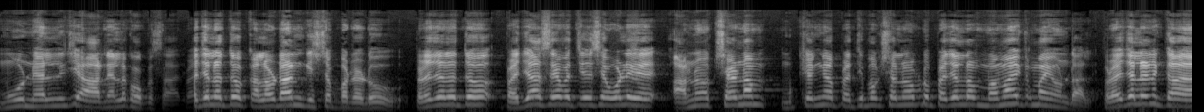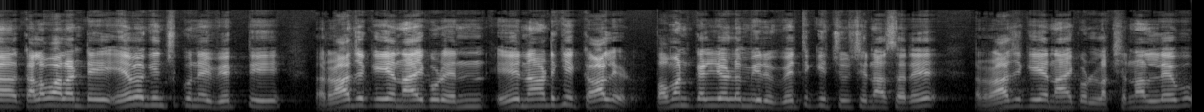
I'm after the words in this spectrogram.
మూడు నెలల నుంచి ఆరు నెలలకు ఒకసారి. ప్రజలతో కలవడానికి ఇష్టపడ్డాడు. ప్రజలతో ప్రజాసేవ చేసేవాళ్ళు అనుక్షణం ముఖ్యంగా ప్రతిపక్షంలో ఉన్నప్పుడు ప్రజల్లో మమేకమై ఉండాలి. ప్రజలను క- కలవాలంటే ఏవగించుకునే వ్యక్తి రాజకీయ నాయకుడు ఎన్- ఏ నాటికి కాలేడు. పవన్ కళ్యాణ్ మీరు వెతికి చూసినా సరే రాజకీయ నాయకుడు లక్షణాలు లేవు.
